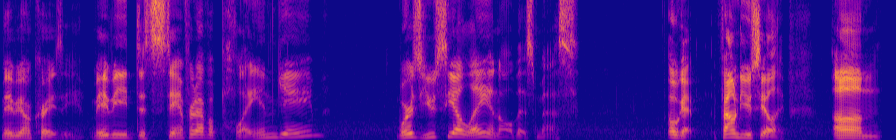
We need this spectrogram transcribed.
maybe I'm crazy. Maybe does Stanford have a play-in game? Where's UCLA in all this mess? Okay, found UCLA. Um,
